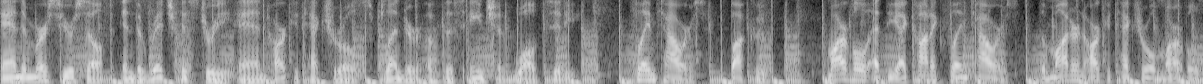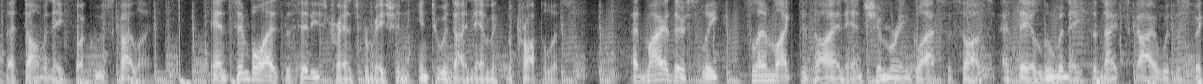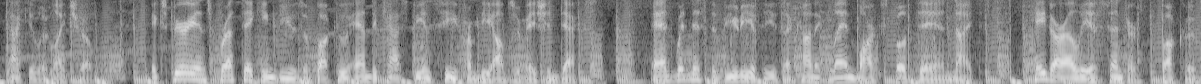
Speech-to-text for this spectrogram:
and immerse yourself in the rich history and architectural splendor of this ancient walled city. Flame Towers, Baku. Marvel at the iconic Flame Towers, the modern architectural marvels that dominate Baku's skyline, and symbolize the city's transformation into a dynamic metropolis. Admire their sleek, flame-like design and shimmering glass facades as they illuminate the night sky with a spectacular light show. Experience breathtaking views of Baku and the Caspian Sea from the observation decks. And witness the beauty of these iconic landmarks both day and night. Heydar Aliyev Center, Baku.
